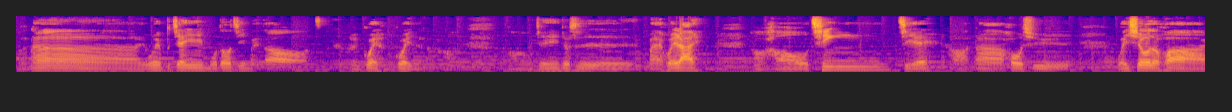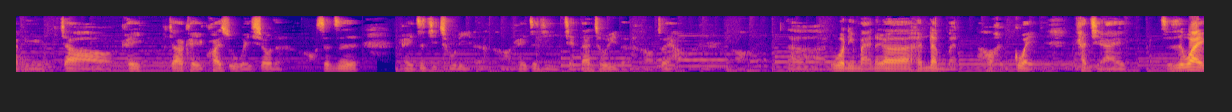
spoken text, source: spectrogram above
啊，那我也不建议磨豆机买到很贵很贵的了。哦，我建议就是买回来，哦，好清洁。啊，那后续维修的话，你比较可以比较可以快速维修的，哦，甚至。可以自己处理的啊，可以自己简单处理的哦，最好哦。那如果你买那个很冷门，然后很贵，看起来只是外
